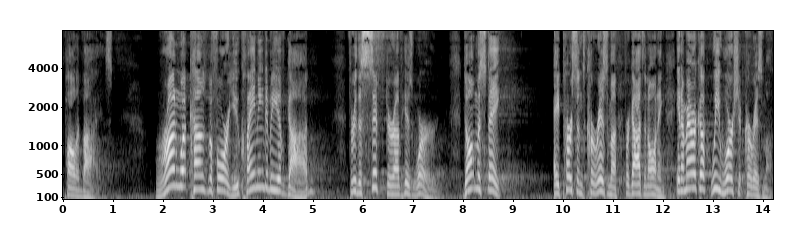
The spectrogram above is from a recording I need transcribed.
Paul advised. Run what comes before you, claiming to be of God, through the sifter of his word. Don't mistake a person's charisma for God's anointing. In America, we worship charisma.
